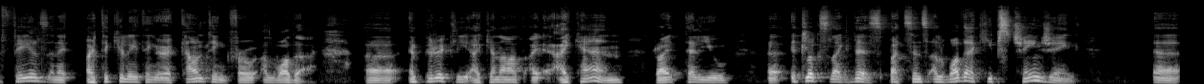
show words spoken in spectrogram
fails in articulating or accounting for al wada. Uh, empirically, I cannot, I, I can, right, tell you uh, it looks like this. But since al wada keeps changing, uh,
